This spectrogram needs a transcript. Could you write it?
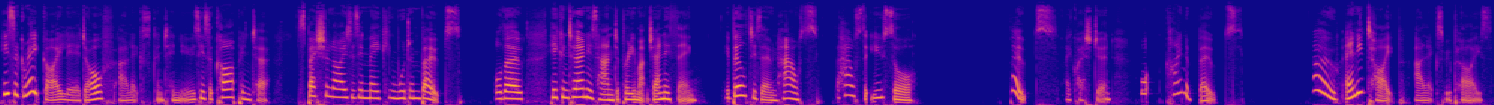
He's a great guy, Leodolf, Alex continues. He's a carpenter, specialises in making wooden boats. Although he can turn his hand to pretty much anything. He built his own house, the house that you saw. Boats? I question. What kind of boats? Oh, any type, Alex replies,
